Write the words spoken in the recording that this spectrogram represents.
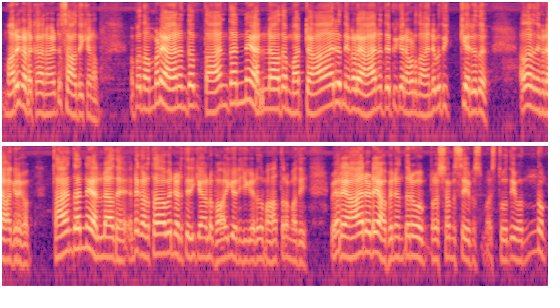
മറികടക്കാനായിട്ട് സാധിക്കണം. അപ്പോൾ നമ്മുടെ ആനന്ദം താൻ തന്നെ അല്ലാതെ മറ്റാരും നിങ്ങളെ ആനന്ദിപ്പിക്കാൻ അവിടെ നിന്ന് അനുവദിക്കരുത്. അതാണ് നിങ്ങളുടെ ആഗ്രഹം. താൻ തന്നെ അല്ലാതെ എന്റെ കർത്താവിന്റെ അടുത്തിരിക്കാനുള്ള ഭാഗ്യം എനിക്ക് കിട്ടുന്നത് മാത്രം മതി. വേറെ ആരുടെ അഭിനന്ദനവും പ്രശംസയും സ്തുതി സ്തുതിയും ഒന്നും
